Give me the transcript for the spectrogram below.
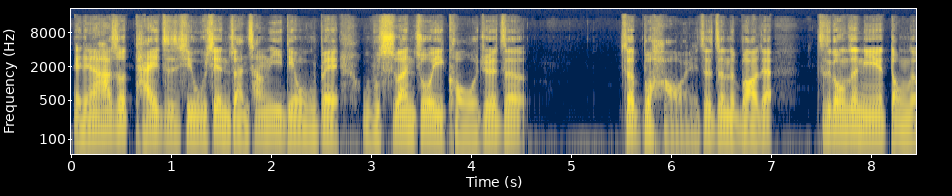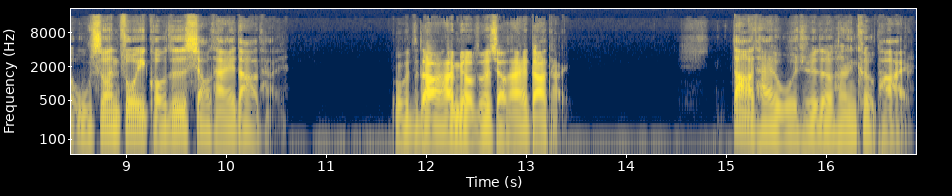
哎，等下他说台子期无限转仓一点五倍，五十万做一口，我觉得这这不好哎，这真的不好。这资工这你也懂的，五十万做一口，这是小台大台？我不知道，他没有说小台大台。大台我觉得很可怕哎，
